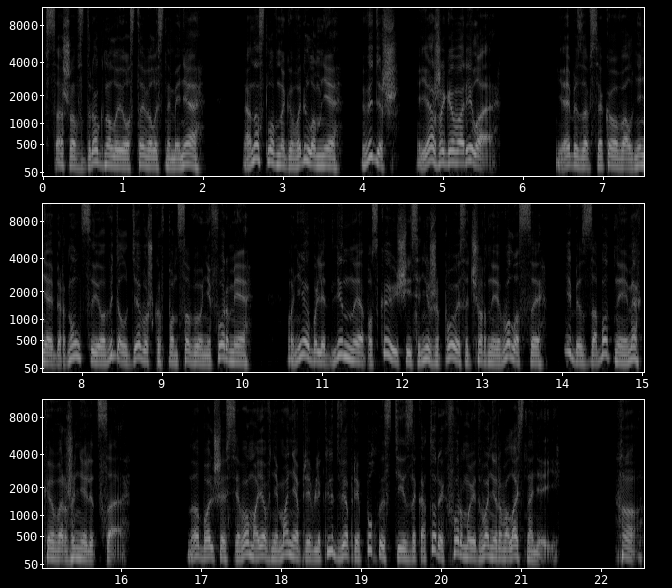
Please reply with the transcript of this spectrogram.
Саша вздрогнула и уставилась на меня. Она словно говорила мне «Видишь, я же говорила!» Я безо всякого волнения обернулся и увидел девушку в пунцовой униформе. У нее были длинные, опускающиеся ниже пояса черные волосы и беззаботное мягкое выражение лица. Но больше всего мое внимание привлекли две припухлости, из-за которых форма едва не рвалась на ней. Хм,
